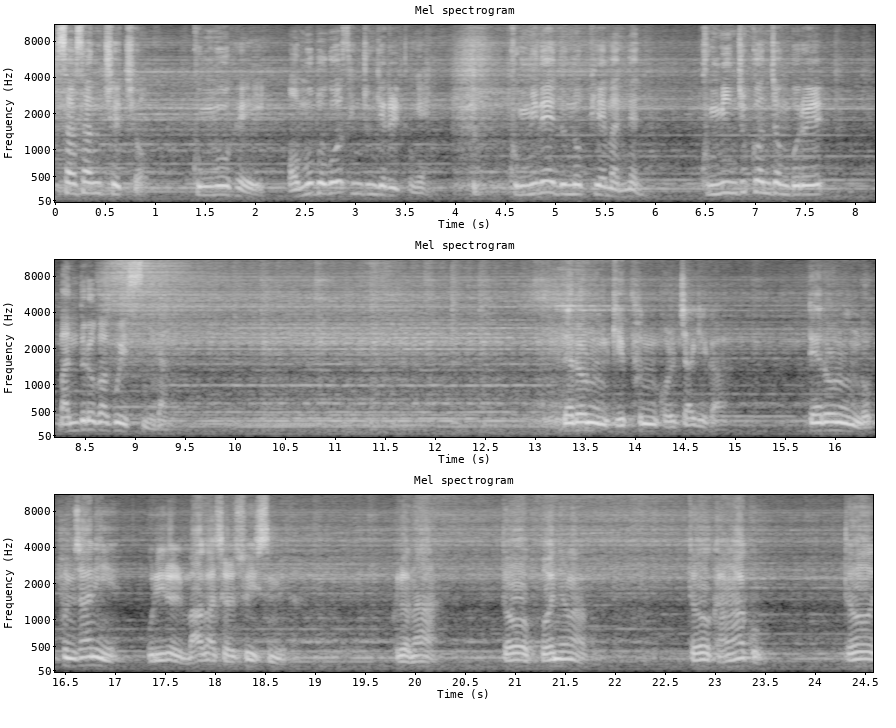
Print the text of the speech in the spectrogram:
사상 최초 국무회의 업무보고 생중계를 통해 국민의 눈높이에 맞는 국민주권 정부를 만들어가고 있습니다. 때로는 깊은 골짜기가 때로는 높은 산이 우리를 막아설 수 있습니다. 그러나 더 번영하고 더 강하고 더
